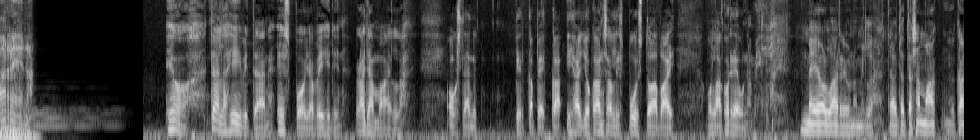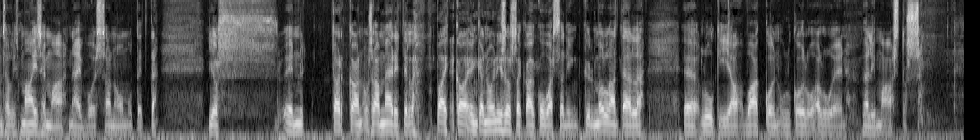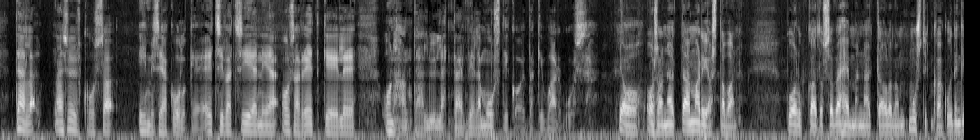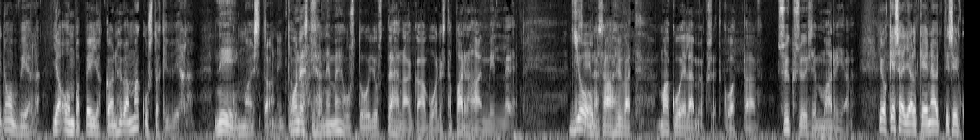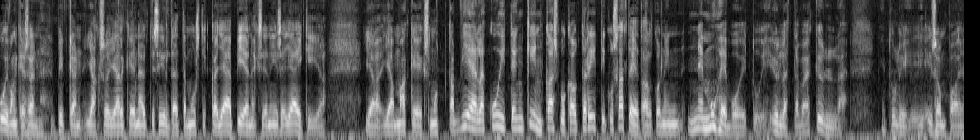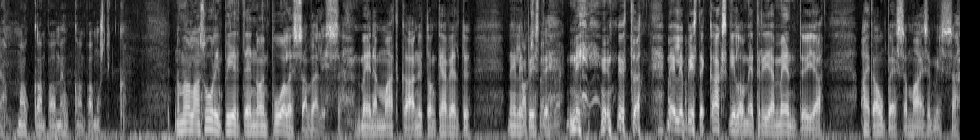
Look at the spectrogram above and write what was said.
Areena. Joo, täällä hiivitään Espoo ja Vihdin rajamailla. Onko tämä nyt Pirkka-Pekka ihan jo kansallispuistoa vai ollaanko reunamilla? Me ollaan reunamilla. Tämä on tätä samaa kansallismaisemaa, näin voisi sanoa, mutta että jos en nyt tarkkaan osaa määritellä paikkaa, enkä noin isossakaan kuvassa, niin kyllä me ollaan täällä Luukin ja Vaakkoin ulkoilualueen välimaastossa. Täällä näin syyskuussa ihmisiä kulkee, etsivät sieniä, osa retkeilee. Onhan täällä yllättäen vielä mustikoitakin varvuissa. Joo, osa näyttää marjastavan. Puolukkaa tuossa vähemmän näyttää olevan, mutta mustikkaa kuitenkin on vielä. Ja onpa peijakkaan hyvän makustakin vielä. Niin. Kun maistaa, niin tota Monestihan ne mehustuu just tähän aikaan vuodesta parhaimmilleen. Ja Joo. Siinä saa hyvät makuelämykset, kun ottaa syksyisen marjan. Joo, kesän jälkeen näytti kuivan kesän pitkän jakson jälkeen näytti siltä, että mustikka jää pieneksi ja niin se jäikin ja, ja, ja makeeksi. Mutta vielä kuitenkin kasvukautta riitti, kun sateet alkoi, niin ne muhevoitui yllättävää kyllä. Niin tuli isompaa ja maukkaampaa, mehukkaampaa mustikkaa. No me ollaan suurin piirtein noin puolessa välissä meidän matkaa. Nyt on kävelty 4, Kaksi piste, niin, nyt on 4,2 kilometriä menty ja aika upeissa maisemissa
